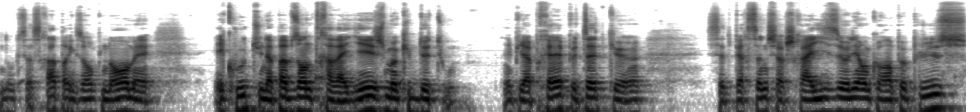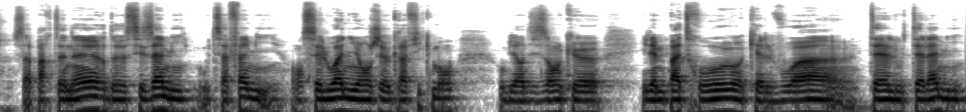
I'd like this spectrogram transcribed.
Donc ça sera par exemple non mais écoute tu n'as pas besoin de travailler je m'occupe de tout. Et puis après peut-être que cette personne cherchera à isoler encore un peu plus sa partenaire de ses amis ou de sa famille en s'éloignant géographiquement ou bien en disant que il aime pas trop qu'elle voit tel ou tel ami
